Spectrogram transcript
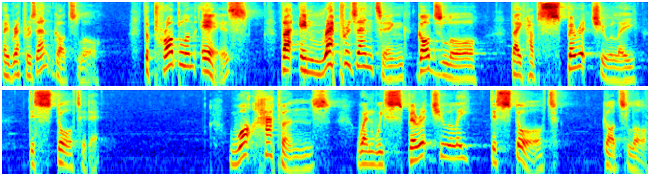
They represent God's law. The problem is that in representing God's law, they have spiritually distorted it. What happens when we spiritually distort God's law?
